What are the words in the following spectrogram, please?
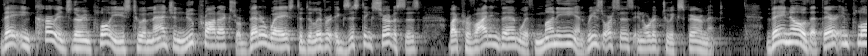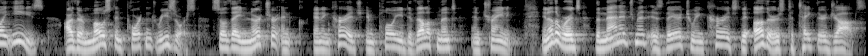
They encourage their employees to imagine new products or better ways to deliver existing services by providing them with money and resources in order to experiment. They know that their employees are their most important resource, so they nurture and, and encourage employee development and training. In other words, the management is there to encourage the others to take their jobs.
